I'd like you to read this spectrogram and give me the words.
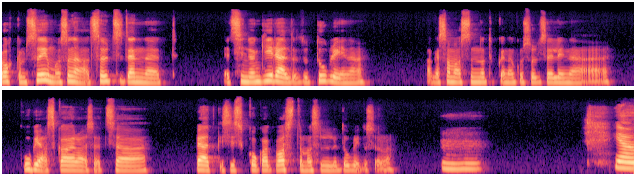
rohkem sõimusõna, et sa ütlesid enne, et, et sind on kirjeldatud tublina, aga samas on natuke nagu sul selline kubjas kaelas, et sa peadki siis kogu aeg vastama sellele tublidusele mm. -hmm. Ja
